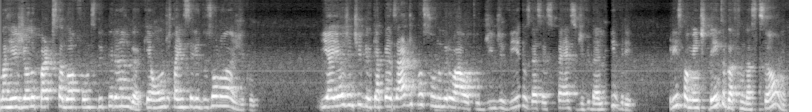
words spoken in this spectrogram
na região do Parque Estadual Fontes do Ipiranga, que é onde está inserido o zoológico. E aí a gente viu que, apesar de possuir um número alto de indivíduos dessa espécie de vida livre, principalmente dentro da fundação,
